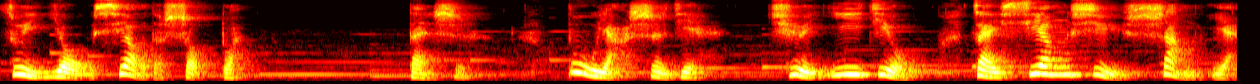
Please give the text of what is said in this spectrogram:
最有效的手段，但是不雅事件。却依旧在相续上演。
